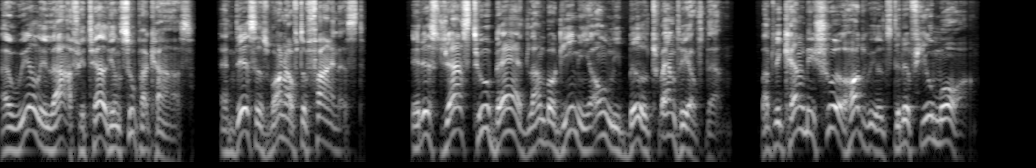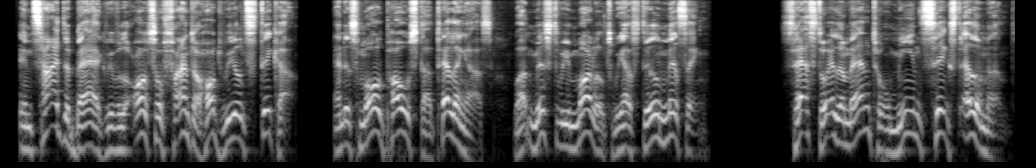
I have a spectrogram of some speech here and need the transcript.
I really love Italian supercars and this is one of the finest. It is just too bad Lamborghini only built 20 of them, but we can be sure Hot Wheels did a few more. Inside the bag we will also find a Hot Wheels sticker and a small poster telling us what mystery models we are still missing. Sesto Elemento means sixth element,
